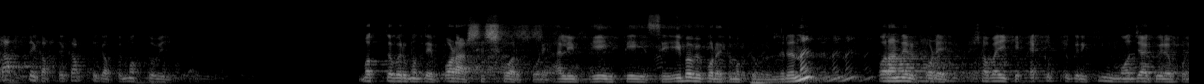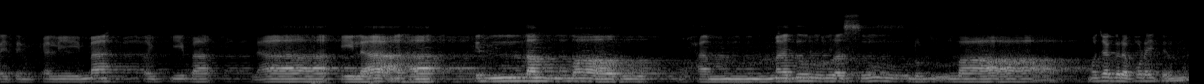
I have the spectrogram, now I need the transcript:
কাঁপতে কাঁপতে কাঁপতে কাঁপতে মক্তবে যেতে হবে। মক্তবের মধ্যে পড়া শেষ হওয়ার পরে আলিফ বে, তে, সে এইভাবে পড়াইতে মক্তবের না? কোরআনের পরে সবাইকে একত্র করে কি মজা করে পড়াইতেন, কালিমা তাইয়্যিবা, লা ইলাহা মুহাম্মাদুর রাসূলুল্লাহ। মজা করে পড়াইতেন না?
